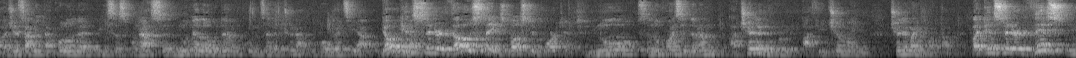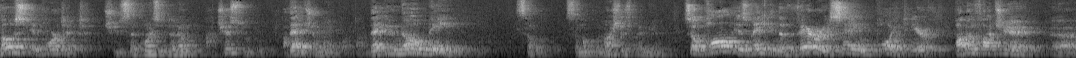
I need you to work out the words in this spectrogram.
Vă aduceți aminte, acolo unde mi se spunea să nu ne lăudăm cu înțelepciunea, cu bogăția, cu Don't puterea. consider those things most important, nu, să nu considerăm acele lucruri a fi cel mai, cele mai importante, but consider this most important ci să considerăm acest lucru a fi That- cel mai important. that you know me. Să, să mă cunoașteți pe mine. So Paul is making the very same point here. Pavel face uh,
